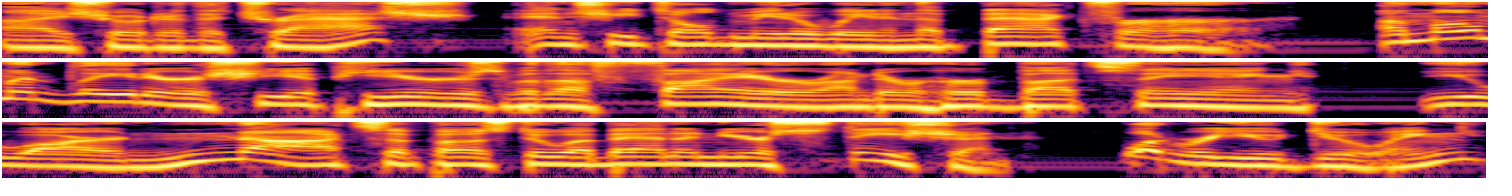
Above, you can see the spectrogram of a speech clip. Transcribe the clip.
I showed her the trash, and she told me to wait in the back for her. A moment later, she appears with a fire under her butt saying, You are not supposed to abandon your station. What were you doing?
